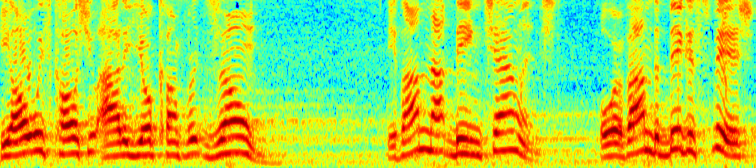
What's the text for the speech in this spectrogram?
He always calls you out of your comfort zone. If I'm not being challenged, or if I'm the biggest fish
